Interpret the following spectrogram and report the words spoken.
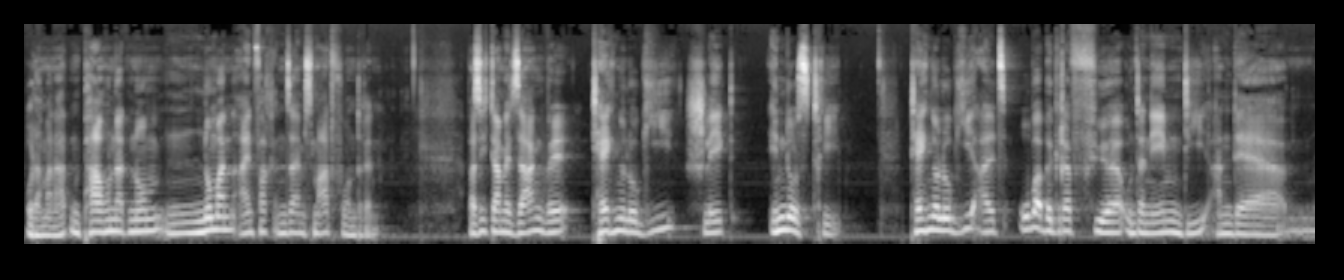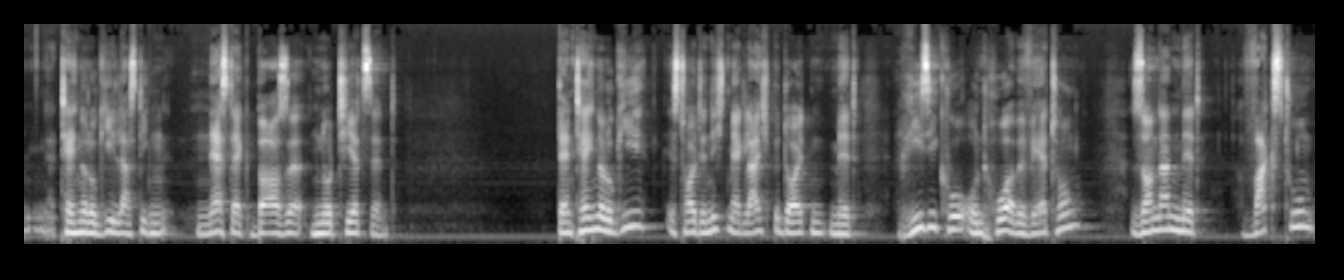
oder man hat ein paar hundert Num Nummern einfach in seinem Smartphone drin. Was ich damit sagen will, Technologie schlägt Industrie. Technologie als Oberbegriff für Unternehmen, die an der technologielastigen Nasdaq-Börse notiert sind. Denn Technologie ist heute nicht mehr gleichbedeutend mit Risiko und hoher Bewertung, sondern mit Wachstum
